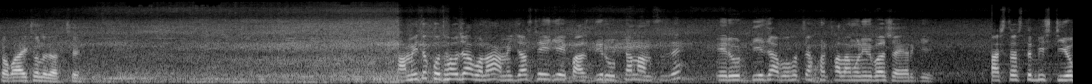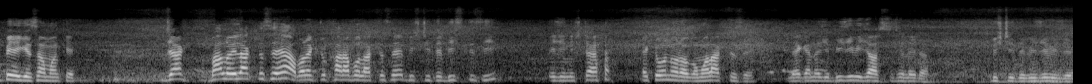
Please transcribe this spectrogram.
সবাই চলে যাচ্ছে। আমি তো কোথাও যাব না, আমি জাস্ট এই যে পাশ দিয়ে রুটটা নামছে যে, এই রুট দিয়ে যাব হচ্ছে আমার খালামণির বাসায় আর কি। আস্তে আস্তে বৃষ্টিও পেয়ে গেছে আমাকে। যাক, ভালোই লাগতেছে, আবার একটু খারাপও লাগতেছে, বৃষ্টিতে ভিজতেছি। এই জিনিসটা একটু অন্যরকমও লাগতেছে। দেখেন ওই যে ভিজে ভিজে আসছে ছেলেটা। বৃষ্টিতে ভিজে ভিজে।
